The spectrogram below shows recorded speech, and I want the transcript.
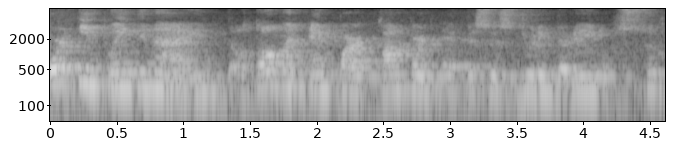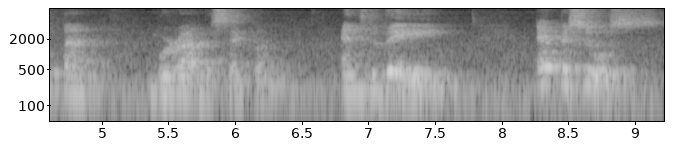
1429, the Ottoman Empire conquered Ephesus during the reign of Sultan Murad II. And today, Ephesus,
